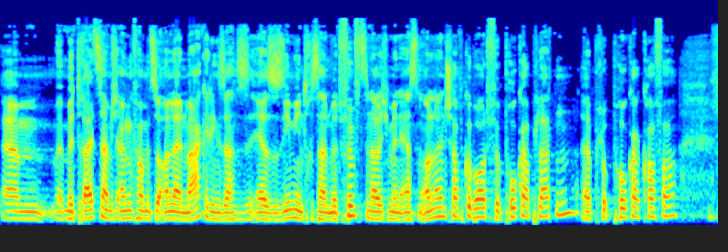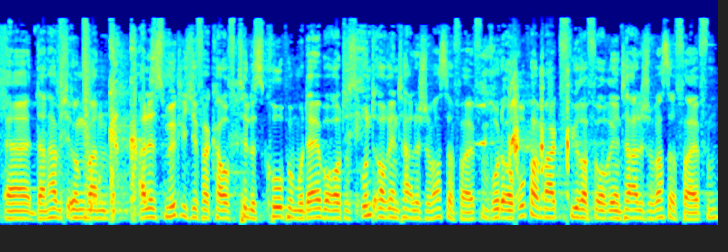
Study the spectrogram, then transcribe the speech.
Ähm, mit 13 habe ich angefangen mit so Online-Marketing-Sachen. Das ist eher so semi-interessant. Mit 15 habe ich meinen ersten Online-Shop gebaut für Pokerplatten, äh, Pokerkoffer. Äh, dann habe ich irgendwann alles Mögliche verkauft. Teleskope, Modellbauautos und orientalische Wasserpfeifen. Wurde Europamarktführer für orientalische Wasserpfeifen.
